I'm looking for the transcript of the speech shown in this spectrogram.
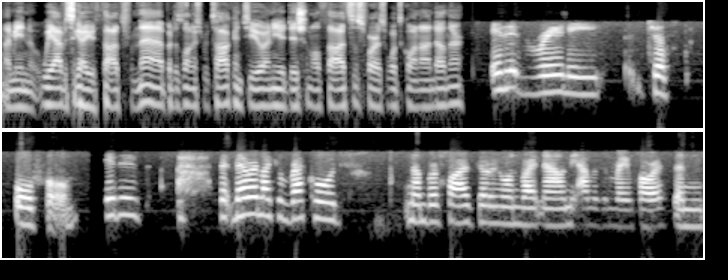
I mean, we obviously got your thoughts from that, but as long as we're talking to you, any additional thoughts as far as what's going on down there? It is really just awful. It is. There are like a record number of fires going on right now in the Amazon rainforest, and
